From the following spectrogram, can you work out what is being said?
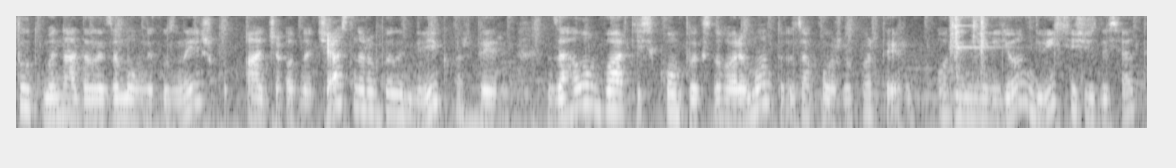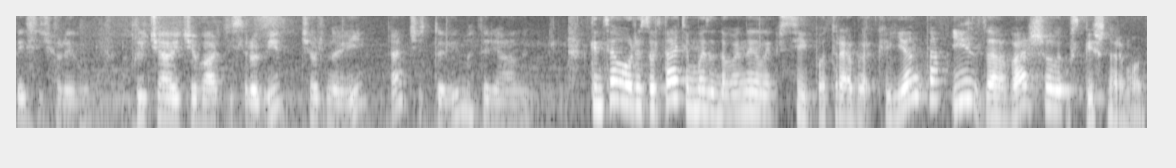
Тут ми надали замовнику знижку, адже одночасно робили дві квартири. Загалом вартість комплексного ремонту за кожну квартиру 1 мільйон 260 тисяч гривень, включаючи вартість робіт, чорнові та чистові матеріали. В кінцевому результаті ми задовольнили всі потреби клієнта і завершили успішно ремонт.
